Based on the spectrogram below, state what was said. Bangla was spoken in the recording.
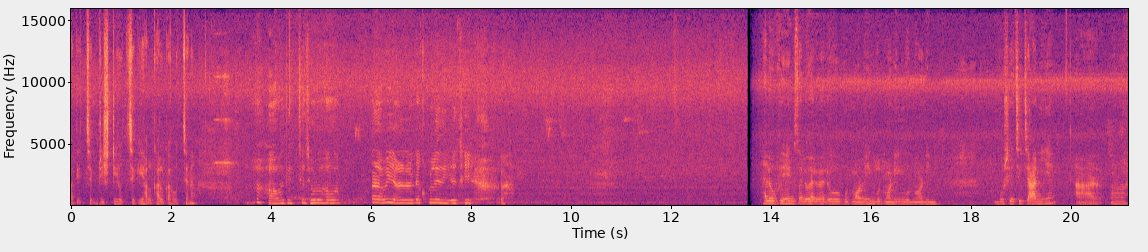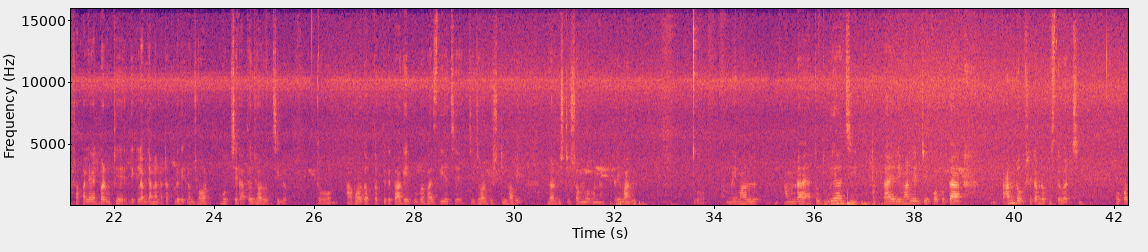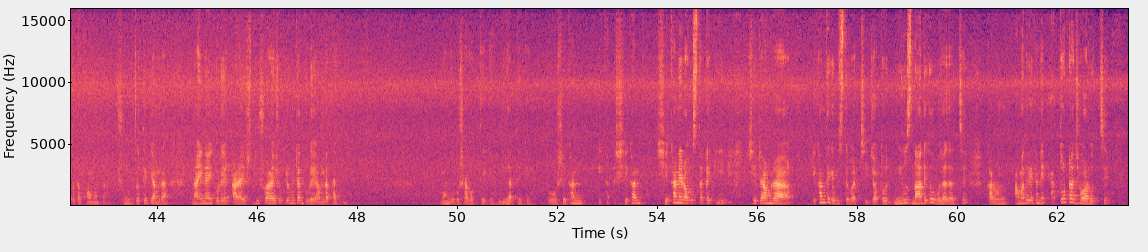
হাওয়া দিচ্ছে বৃষ্টি হচ্ছে কি হালকা হালকা হচ্ছে না? হাওয়া দিচ্ছে ঝোড়ো হাওয়া। আর আমি জানালাটা খুলে দিয়েছি। Hello friends hello hello hello good morning good morning good morning বসেছি চা নিয়ে আর সকালে একবার উঠে দেখলাম জানালাটা খুলে দেখলাম ঝড় হচ্ছে রাতেও ঝড় হচ্ছিল। তো আবহাওয়া দপ্তর থেকে তো আগেই পূর্বাভাস দিয়েছে যে ঝড় বৃষ্টি হবে, ঝড় বৃষ্টির সম্ভাবনা। রেমাল। তো রেমাল, আমরা এত দূরে আছি, তাই রেমালের যে কতটা তাণ্ডব সেটা আমরা বুঝতে পারছি। ও কতটা ক্ষমতা। সমুদ্র থেকে আমরা নাই নাই করে আড়াইশো দুশো আড়াইশো কিলোমিটার দূরে আমরা থাকি। বঙ্গোপসাগর থেকে, দীঘার থেকে। তো সেখান সেখান, সেখানের অবস্থাটা কি সেটা আমরা এখান থেকে বুঝতে পারছি। যত নিউজ না দেখেও বোঝা যাচ্ছে। কারণ আমাদের এখানে এতটা ঝড় হচ্ছে,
